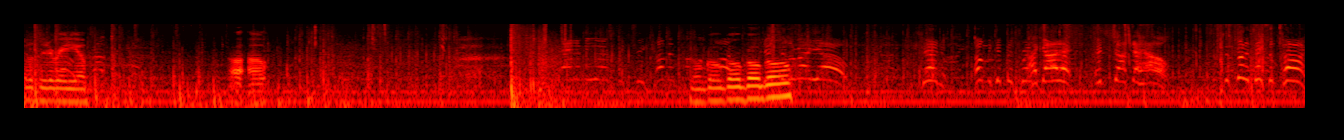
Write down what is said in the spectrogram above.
Go through the radio. Uh oh. Go, go, go, go, go. Help me get this ready. I got it. It's shot to hell. It's gonna take some time.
